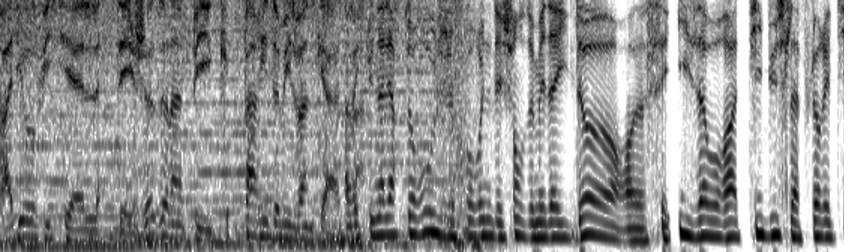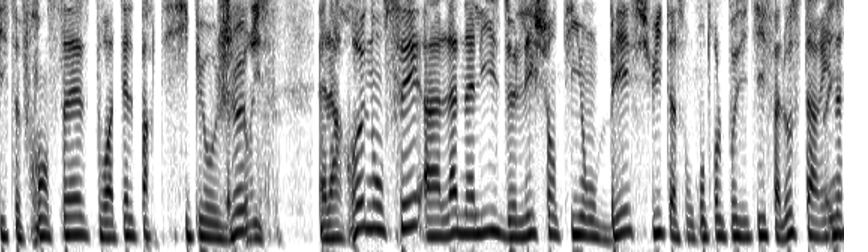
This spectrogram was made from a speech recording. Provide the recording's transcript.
radio officielle des Jeux Olympiques Paris 2024. Avec une alerte rouge pour une des chances de médaille d'or, euh, c'est Isaora Tibus, la fleurettiste française. Pourra-t-elle participer aux La Jeux fleuriste. Elle a renoncé à l'analyse de l'échantillon B suite à son contrôle positif à l'ostarine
